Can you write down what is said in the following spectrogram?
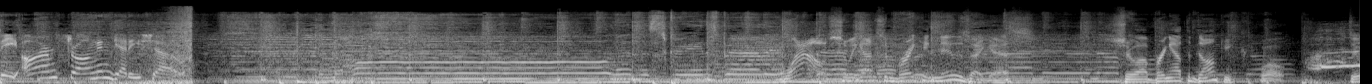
The Armstrong and Getty Show. Wow. So we got some breaking news, I guess. So uh, bring out the donkey. Whoa. Dude.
